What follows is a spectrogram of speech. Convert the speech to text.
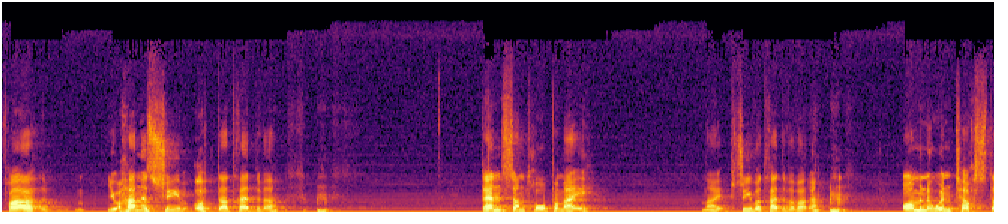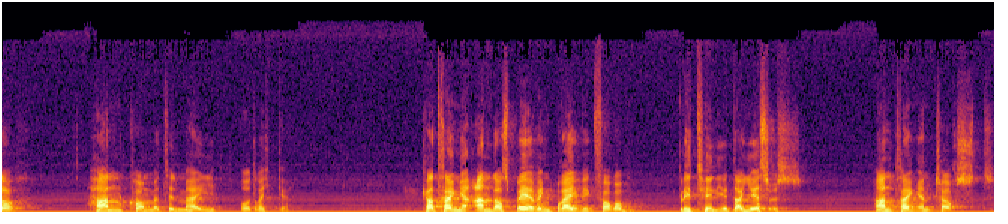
fra Johannes 7, 38. Den som tror på meg Nei, 37 var det. Om noen tørster, han kommer til meg og drikker. Hva trenger Anders Behring Breivik for å bli tilgitt av Jesus. Han trenger en tørst,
